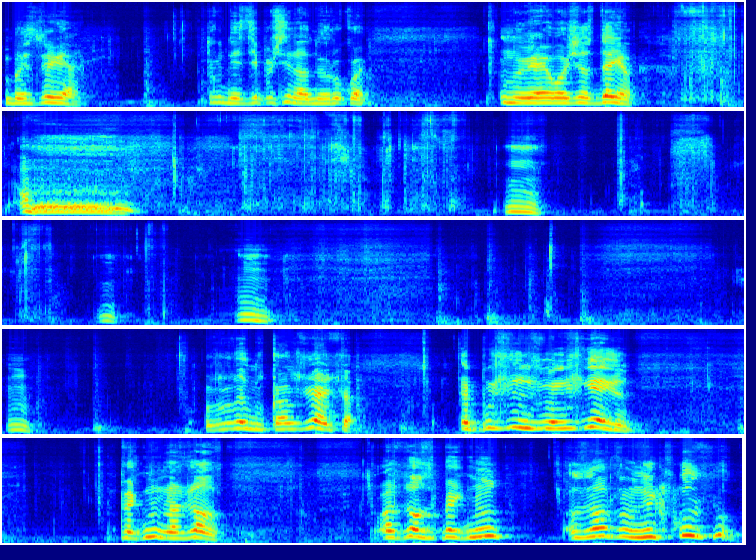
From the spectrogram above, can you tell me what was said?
Быстрее. Трудно есть апельсин одной рукой. Ну, я его сейчас даю. М -м -м Время кончается. Апельсин еще не съеден. Пять минут осталось. Осталось пять минут. Завтра на экскурсию.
